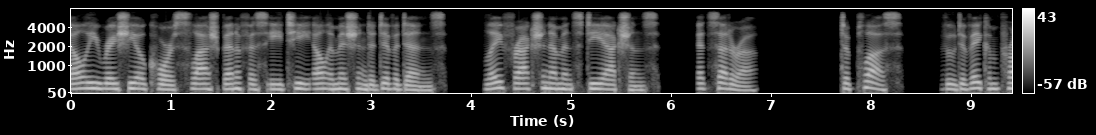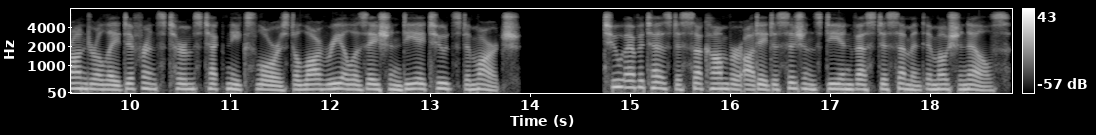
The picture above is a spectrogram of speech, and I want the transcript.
le ratio cours slash bénéfice et l'émission de dividendes, les fractionnements d'actions, etc. De plus, vous devez comprendre les différents termes techniques lors de la réalisation d'études de marche. Tu évites de succomber à des décisions d'investissement émotionnelles.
